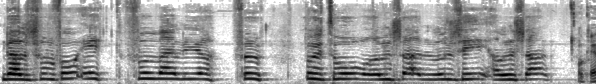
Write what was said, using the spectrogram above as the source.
den som får ett får välja först och tvåan sen och trean sen. Okej.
